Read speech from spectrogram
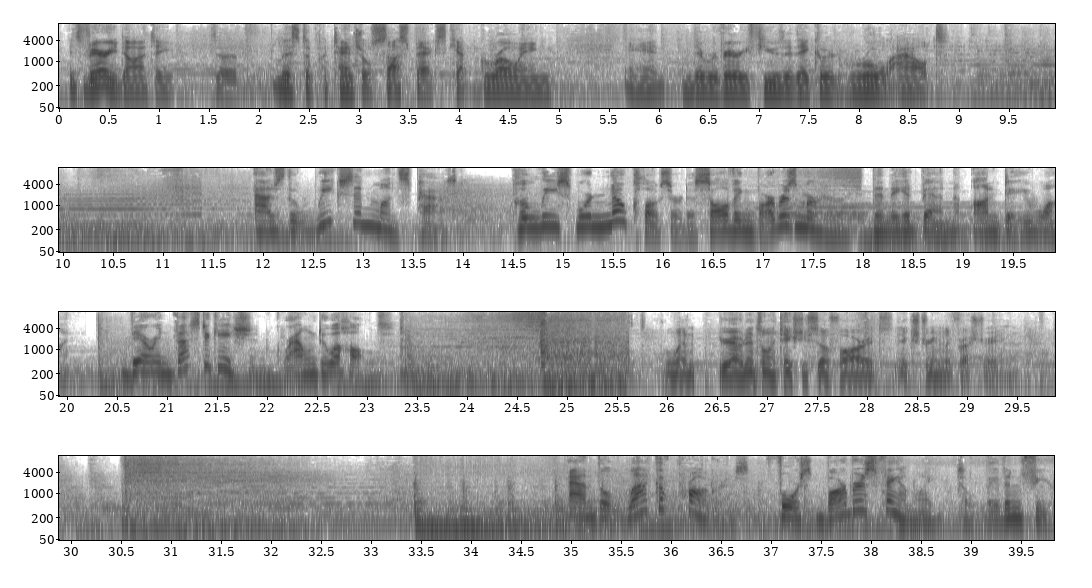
It's very daunting. The list of potential suspects kept growing, and there were very few that they could rule out. As the weeks and months passed, police were no closer to solving Barbara's murder than they had been on day one. Their investigation ground to a halt. When your evidence only takes you so far, it's extremely frustrating. And the lack of progress forced Barbara's family to live in fear.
